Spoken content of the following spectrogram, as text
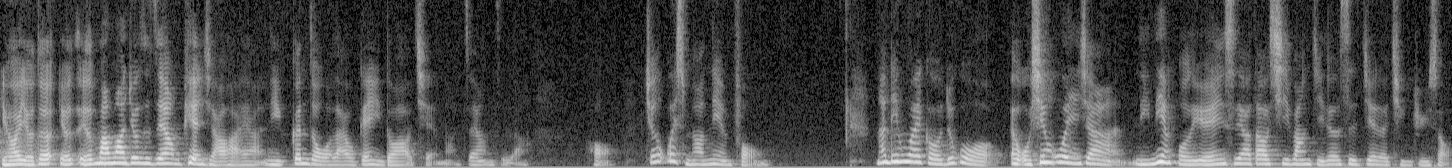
有啊，有的有有的妈妈就是这样骗小孩啊！你跟着我来，我给你多少钱啊？这样子啊，好，就是为什么要念佛？那另外一个，如果哎，我先问一下，你念佛的原因是要到西方极乐世界的，请举手。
